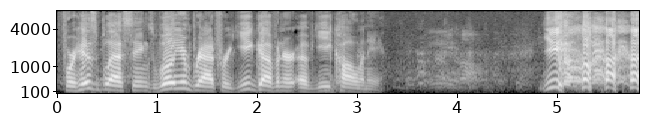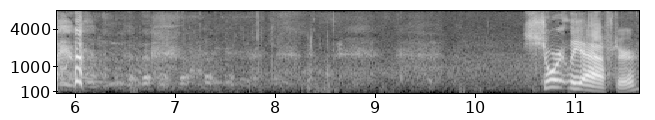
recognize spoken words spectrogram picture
for his blessings, William Bradford, ye governor of ye colony. Ye. Shortly after,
